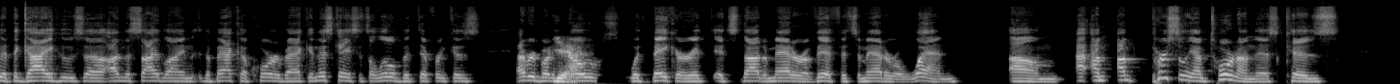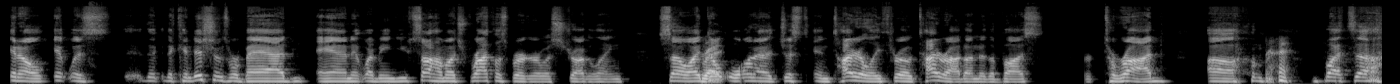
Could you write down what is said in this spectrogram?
at the guy who's uh, on the sideline, the backup quarterback. In this case, it's a little bit different because everybody yeah. knows with Baker, it, it's not a matter of if, it's a matter of when. Um, I, I'm I'm personally I'm torn on this because you know it was the, the conditions were bad, and it, I mean you saw how much Roethlisberger was struggling. So I right. don't want to just entirely throw Tyrod under the bus or Tyrod, um, but uh,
